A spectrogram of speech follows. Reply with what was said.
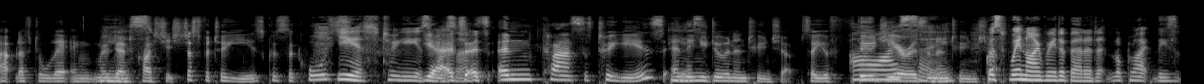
uplift all that and move down to Christchurch just for two years because the course Yes, two years. yeah, it's it? it's in class is two years, and then you do an internship. So your oh, third Oh, year is an internship. Because when I read about it, it looked like these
